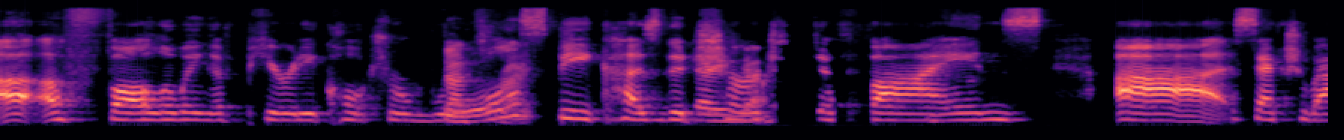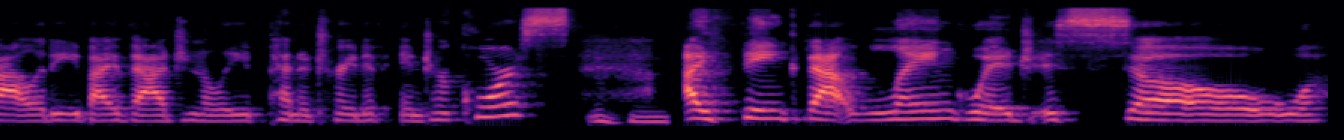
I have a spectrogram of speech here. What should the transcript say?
a, a following of purity culture rules right. because the There church defines uh sexuality by vaginally penetrative intercourse. Mhm. I think that language is so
